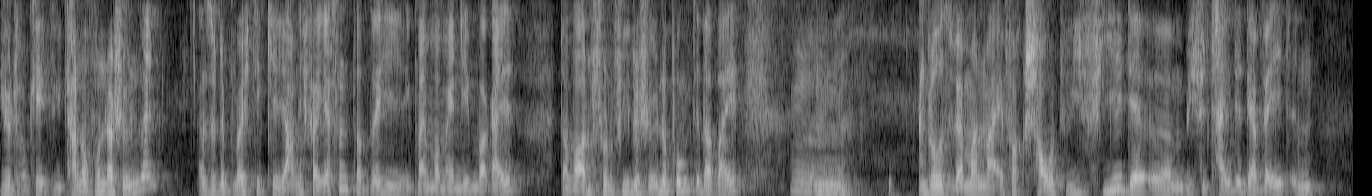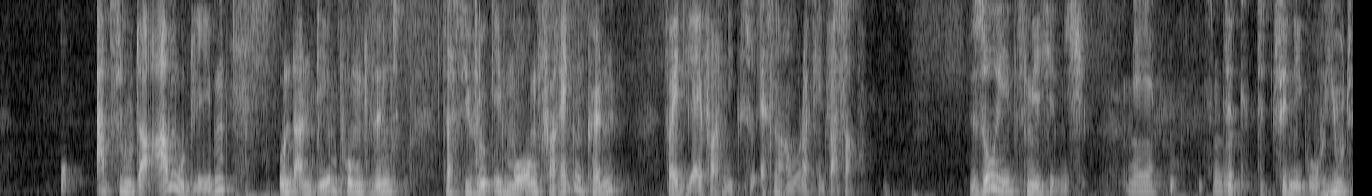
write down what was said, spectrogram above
Gut, okay, sie kann auch wunderschön sein. Also, das möchte ich hier ja nicht vergessen. Tatsächlich, ich meine mal, mein Leben war geil. Da waren schon viele schöne Punkte dabei. Ähm, bloß, wenn man mal einfach schaut, wie viel der, ähm, wie viele Teile der Welt in absoluter Armut leben und an dem Punkt sind, dass sie wirklich morgen verrecken können, weil die einfach nichts zu essen haben oder kein Wasser. So geht's mir hier nicht. Nee, zum Das, Glück. das finde ich auch gut.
